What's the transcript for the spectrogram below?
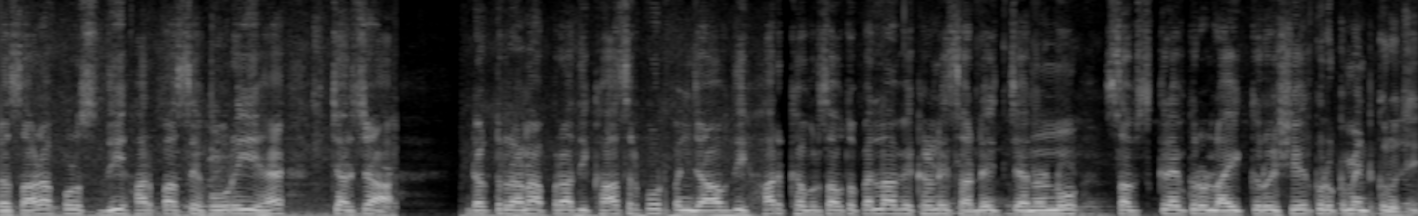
ਲਸਾੜਾ ਪੁਲਿਸ ਦੀ ਹਰ ਪਾਸੇ ਹੋ ਰਹੀ ਹੈ ਚਰਚਾ। ਡਾਕਟਰ ਰਾਣਾ ਅਪਰਾ ਦੀ ਖਾਸ ਰਿਪੋਰਟ ਪੰਜਾਬ ਦੀ ਹਰ ਖਬਰ। ਸਭ ਤੋਂ ਪਹਿਲਾਂ ਵੇਖਣ ਲਈ ਸਾਡੇ ਚੈਨਲ ਨੂੰ ਸਬਸਕ੍ਰਾਈਬ ਕਰੋ, ਲਾਈਕ ਕਰੋ, ਸ਼ੇਅਰ ਕਰੋ, ਕਮੈਂਟ ਕਰੋ ਜੀ।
